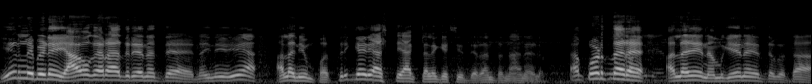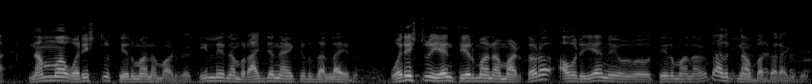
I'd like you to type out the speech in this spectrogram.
ಇರಲಿ ಬಿಡಿ ಯಾವಾಗಾರ ಆದ್ರೆ ಏನಂತೆ ನ- ಅಲ್ಲ ನೀವು ಪತ್ರಿಕೆಗೆ ಅಷ್ಟು ಯಾಕೆ ತಲೆ ಕೆಡಿಸಿದ್ದೀರ ಅಂತ ನಾನು ಹೇಳಿ. ಕೊಡ್ತಾರೆ? ಅಲ್ಲೇ ನಮಗೇನಾಗುತ್ತೆ ಗೊತ್ತಾ? ನಮ್ಮ ವರಿಷ್ಠರು ತೀರ್ಮಾನ ಮಾಡಬೇಕು. ಇಲ್ಲಿ ನಮ್ಮ ರಾಜ್ಯ ನಾಯಕರದ್ದಲ್ಲ ಇದು. ವರಿಷ್ಠರು ಏನು ತೀರ್ಮಾನ ಮಾಡ್ತಾರೋ ಅವ್ರು ಏನು ತೀರ್ಮಾನ ಆಗುತ್ತೋ ಅದಕ್ಕೆ ನಾವು ಬದ್ಧರಾಗಿದ್ದೀವಿ.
